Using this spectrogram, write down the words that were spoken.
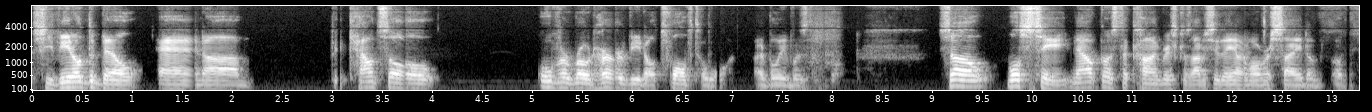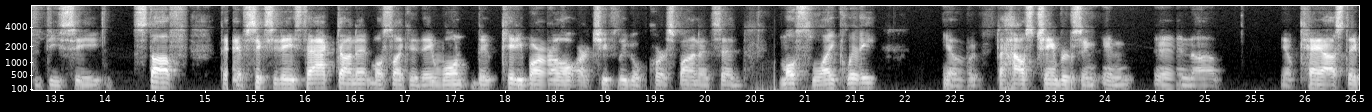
She vetoed the bill, and um, the council overrode her veto twelve to one. I believe was the vote. So we'll see. Now it goes to Congress because obviously they have oversight of, of the DC stuff. They have 60 days to act on it. Most likely they won't. They, Katie Barlow, our chief legal correspondent, said most likely, you know, the House chambers in in, in uh, you know chaos. They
